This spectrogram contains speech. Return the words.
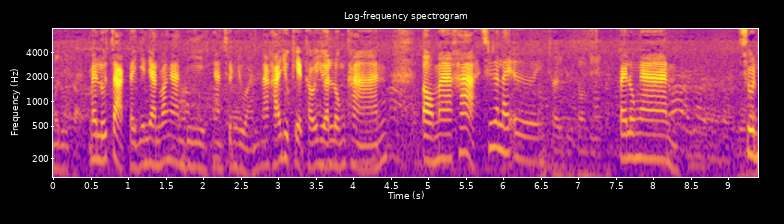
ไม่รู้จักไม่รู้จักแต่ยืนยันว่างานดีงานชุนหยวนนะคะ อยู่เขตเถาหยวนหลงฐาน ต่อมาค่ะ ชื่ออะไรเอ่ยชัยดูทองดีครับไปโรงงาน ชุน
